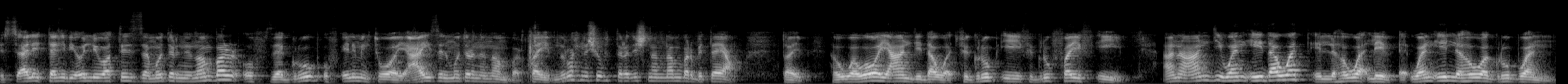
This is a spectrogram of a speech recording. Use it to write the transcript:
السؤال التاني بيقول لي what is the modern number of the group of element y? عايز ال modern number طيب نروح نشوف ال traditional number بتاعه. طيب هو y عندي دوت في group A في group 5A أنا عندي 1A دوت اللي هو 1A اللي هو group 1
